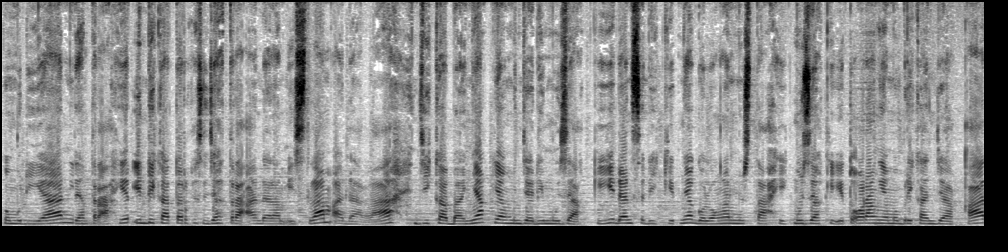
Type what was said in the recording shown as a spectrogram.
Kemudian yang terakhir, indikator kesejahteraan dalam Islam adalah jika banyak yang menjadi muzaki dan sedikitnya golongan mustahik. Muzaki itu orang yang memberikan zakat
